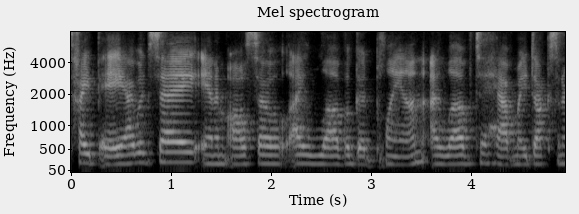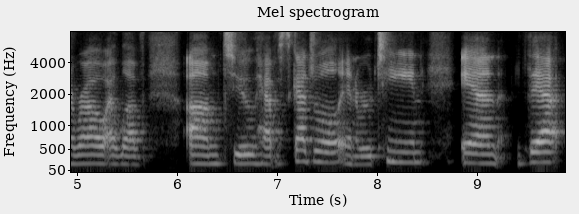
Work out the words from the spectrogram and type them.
type A, I would say. And I'm also, I love a good plan. I love to have my ducks in a row. I love um, to have a schedule and a routine. And that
